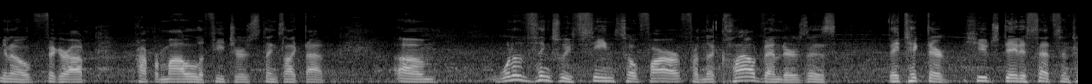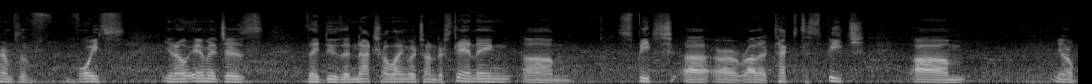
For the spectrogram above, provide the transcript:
you know, figure out proper model, the features, things like that. Um, one of the things we've seen so far from the cloud vendors is they take their huge data sets in terms of voice you know, images, they do the natural language understanding, um, speech, uh, or rather text to speech, um, you know,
